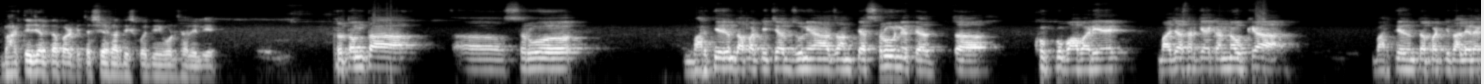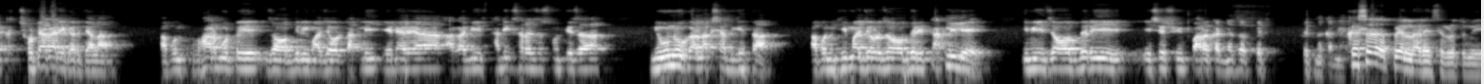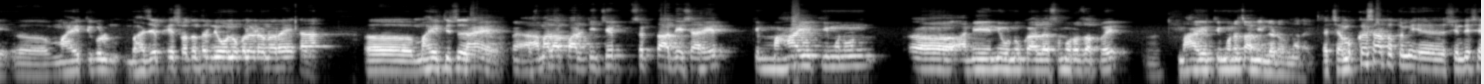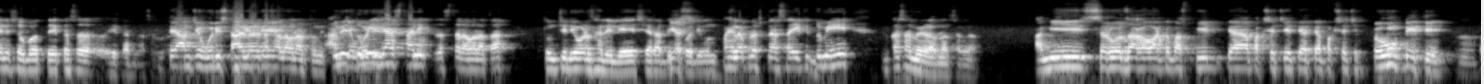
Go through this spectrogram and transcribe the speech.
भारतीय जनता पार्टीच्या शहराध्यक्षपदी निवड झालेली आहे. प्रथमतः सर्व भारतीय जनता पार्टीच्या जुन्या जाणत्या सर्व नेत्याचा खूप खूप आभारी आहे. माझ्यासारख्या एका नवख्या भारतीय जनता पार्टीत आलेल्या छोट्या कार्यकर्त्याला आपण फार मोठी जबाबदारी माझ्यावर टाकली. येणाऱ्या आगामी स्थानिक स्वराज्य संस्थेचा निवडणुका लक्षात घेता आपण ही माझ्यावर जबाबदारी टाकलेली आहे की मी जबाबदारी यशस्वी पार काढण्याचा प्रयत्न करणार. कसं पेलणार हे सगळं तुम्ही? अं, माहितीकडून भाजप हे स्वतंत्र निवडणूक लढवणार आहे का? अं, माहितीचं नाही आम्हाला पार्टीचे सक्त आदेश आहेत की महायुती म्हणून अं, आम्ही निवडणुकाला समोर जातोय. महायुती म्हणूनच आम्ही लढवणार आहे. अच्छा मग कसं आता तुम्ही अं, शिंदे सेनेसोबत ते कसं हे करणार सगळं? ते आमचे वरिष्ठ ताळमेळ नेते- कसा लावणार तुम्ही? तुम्ही आमचे तुम्ही वरिष्ठ- ह्या स्थानिक स्तरावर आता तुमची निवड झालेली आहे शहराध्यक्षपदी म्हणून. पहिला प्रश्न असा आहे की तुम्ही कसा मेळ लावणार सगळं? आम्ही सर्व जागा वाटप असतील त्या पक्षाचे त्या त्या पक्षाचे प्रमुख नेते.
